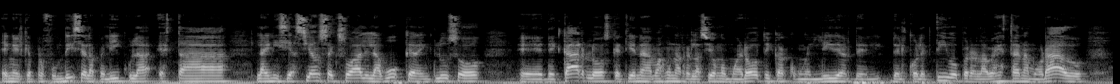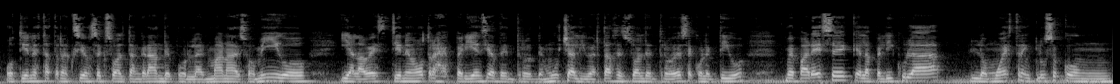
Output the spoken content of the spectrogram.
en el que profundice la película. Está la iniciación sexual y la búsqueda incluso eh, de Carlos, que tiene además una relación homoerótica con el líder del, del colectivo, pero a la vez está enamorado o tiene esta atracción sexual tan grande por la hermana de su amigo y a la vez tiene otras experiencias dentro de mucha libertad sexual dentro de ese colectivo, me parece que la película lo muestra incluso con,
